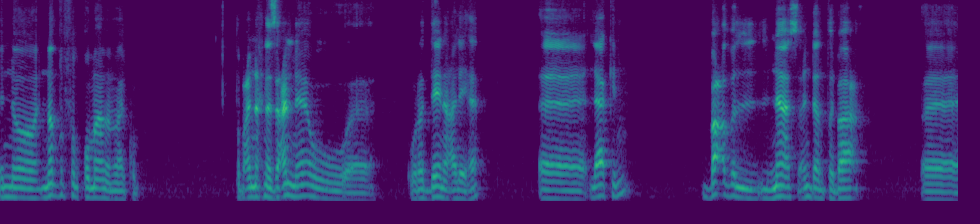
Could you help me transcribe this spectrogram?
إنه نظفوا القمامة مالكم. طبعا نحن زعلنا وردينا عليها. آه، لكن بعض الناس عنده انطباع آه،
